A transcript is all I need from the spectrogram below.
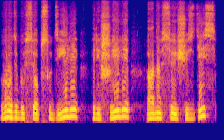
Вроде бы все обсудили, решили, а она все еще здесь.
